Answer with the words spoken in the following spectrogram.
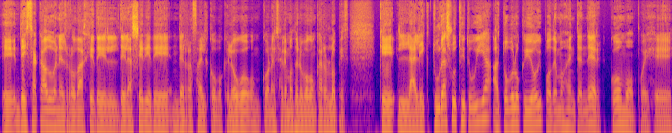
eh, destacado en el rodaje de la serie de, Rafael Cobo, que luego conoceremos de nuevo con Carlos López, que la lectura sustituía a todo lo que hoy podemos entender como pues eh,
